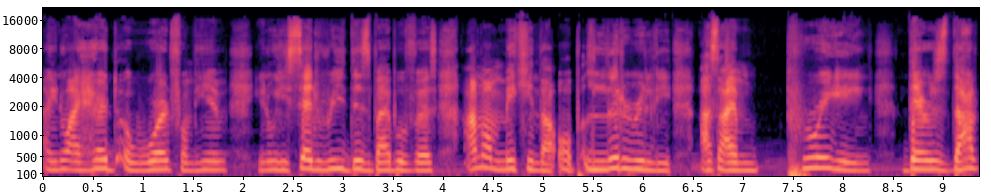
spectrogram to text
I know i heard a word from him. You know he said read this bible verse. I'm not making that up. Literally as i'm praying there's that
